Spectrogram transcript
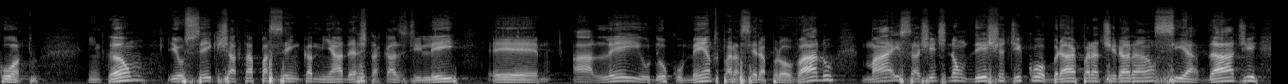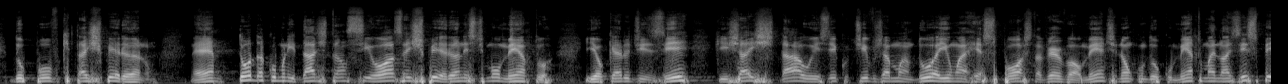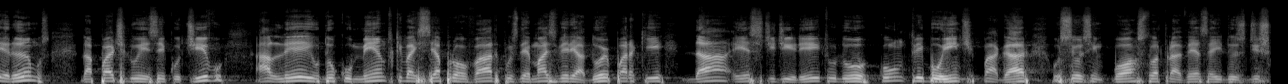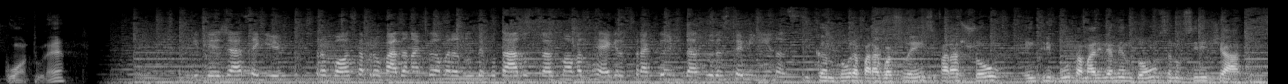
Então, eu sei que já está para ser encaminhada esta casa de lei, é, a lei, o documento para ser aprovado, mas a gente não deixa de cobrar para tirar a ansiedade do povo que está esperando. Né? Toda a comunidade está ansiosa esperando este momento. E eu quero dizer que já está, o executivo já mandou aí uma resposta verbalmente, não com documento, mas nós esperamos da parte do executivo a lei, o documento que vai ser aprovado para os demais vereadores para que dá este direito do contribuinte pagar os seus impostos através aí dos descontos, né? E veja a seguir, proposta aprovada na Câmara dos Deputados traz novas regras para candidaturas femininas. E cantora paraguaçuense para show em tributo a Marília Mendonça no Cine Teatro.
